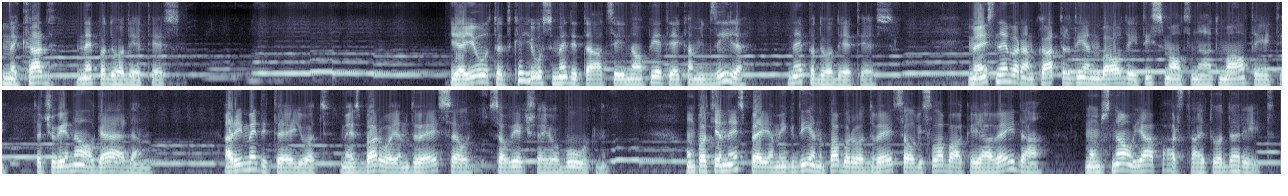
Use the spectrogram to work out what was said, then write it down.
Nekad nepadodieties. Ja jūtat, ka jūsu meditācija nav pietiekami dziļa, nepadodieties. Mēs nevaram katru dienu baudīt izsmalcinātu maltīti, taču vienalga ēdam. Arī meditējot, mēs barojam dvēseli savu iekšējo būtni. Un pat ja nespējam ikdienu pabarot dvēseli vislabākajā veidā, mums nav jāpārstāj to darīt –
